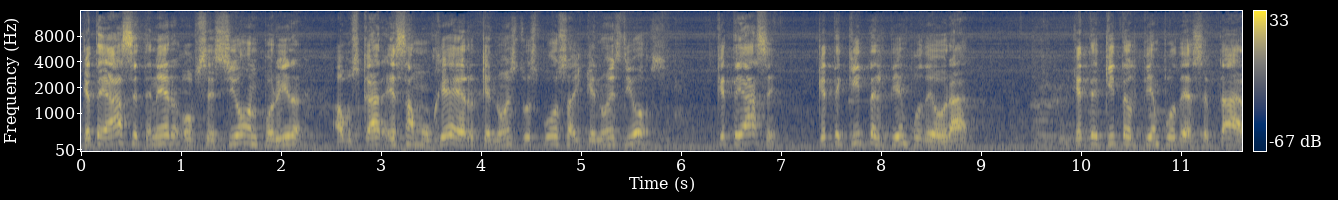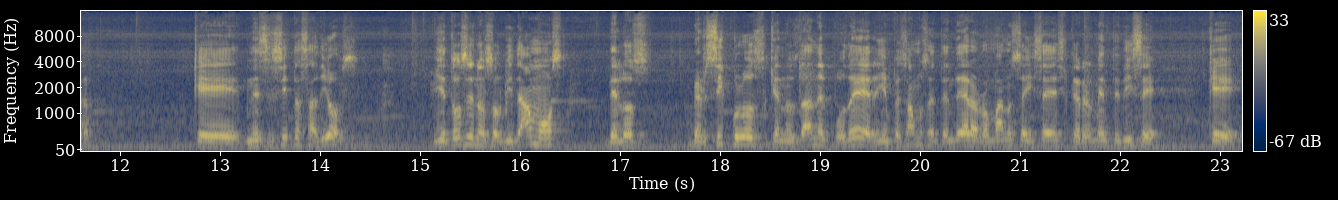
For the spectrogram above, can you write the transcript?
¿Qué te hace tener obsesión por ir a buscar esa mujer que no es tu esposa y que no es Dios? ¿Qué te hace? ¿Qué te quita el tiempo de orar? ¿Qué te quita el tiempo de aceptar que necesitas a Dios? Y entonces nos olvidamos de los versículos que nos dan el poder y empezamos a entender a Romanos 6.6 que realmente dice que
